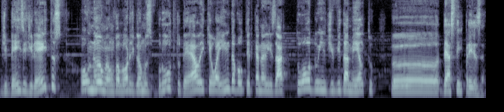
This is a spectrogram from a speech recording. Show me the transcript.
de bens e direitos, ou não, é um valor, digamos, bruto dela e que eu ainda vou ter que analisar todo o endividamento uh, desta empresa.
